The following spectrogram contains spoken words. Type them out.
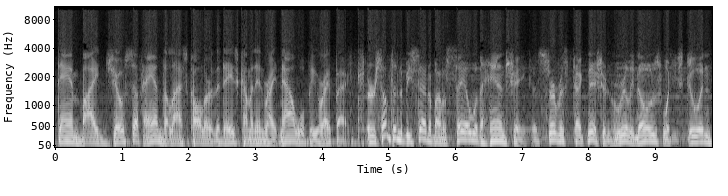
Stand by, Joseph, and the last caller of the day is coming in right now. We'll be right back. There's something to be said about a sale with a handshake, a service technician who really knows what he's doing.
